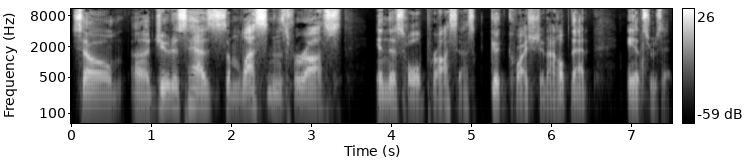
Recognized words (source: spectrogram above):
So uh, Judas has some lessons for us in this whole process. Good question. I hope that answers it.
